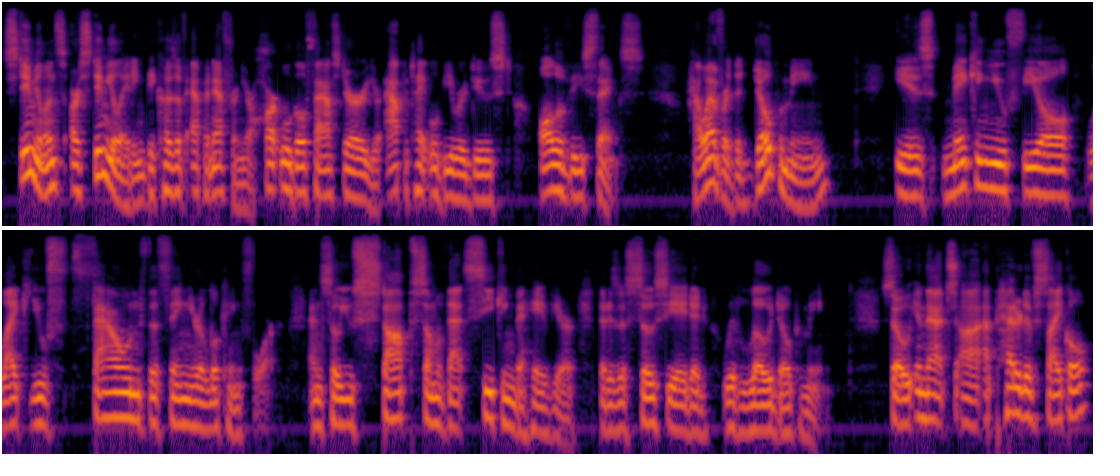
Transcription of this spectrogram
Stimulants are stimulating because of epinephrine. Your heart will go faster, your appetite will be reduced, all of these things. However, the dopamine is making you feel like you've found the thing you're looking for. And so you stop some of that seeking behavior that is associated with low dopamine. So, in that uh, appetitive cycle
